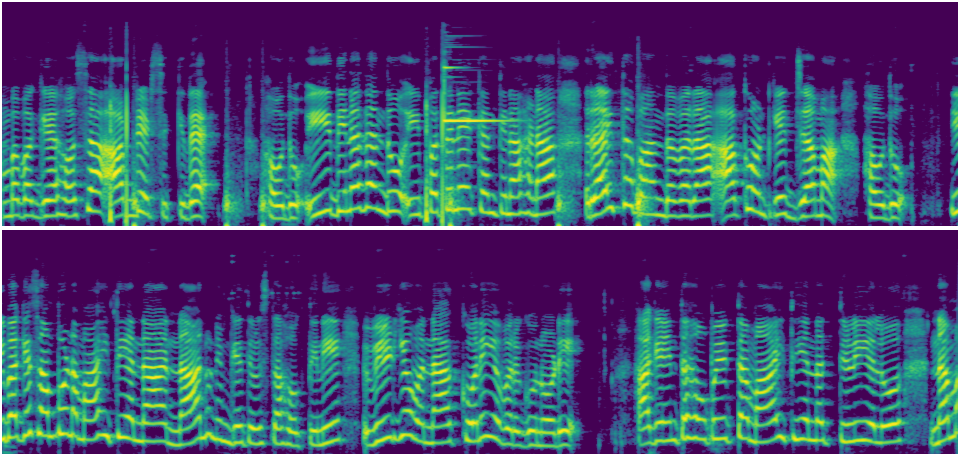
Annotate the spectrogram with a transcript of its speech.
ಎಂಬ ಬಗ್ಗೆ ಹೊಸ ಅಪ್ಡೇಟ್ ಸಿಕ್ಕಿದೆ. ಹೌದು, ಈ ದಿನದಂದು ಇಪ್ಪತ್ತನೇ ಕಂತಿನ ಹಣ ರೈತ ಬಾಂಧವರ ಅಕೌಂಟ್ಗೆ ಜಮಾ. ಹೌದು ಈ ಬಗ್ಗೆ ಸಂಪೂರ್ಣ ಮಾಹಿತಿಯನ್ನ ನಾನು ನಿಮಗೆ ತಿಳಿಸ್ತಾ ಹೋಗ್ತೀನಿ. ವಿಡಿಯೋವನ್ನ ಕೊನೆಯವರೆಗೂ ನೋಡಿ. ಹಾಗೆ ಇಂತಹ ಉಪಯುಕ್ತ ಮಾಹಿತಿಯನ್ನು ತಿಳಿಯಲು ನಮ್ಮ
